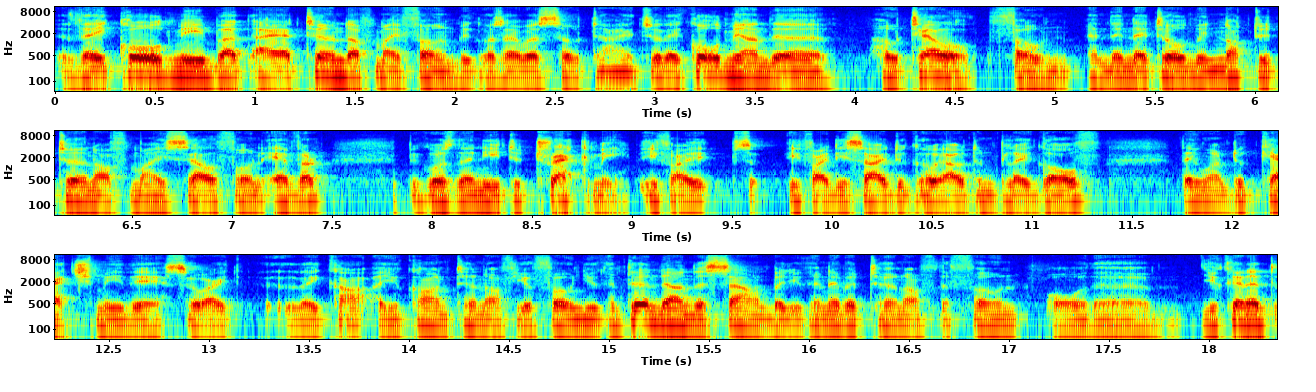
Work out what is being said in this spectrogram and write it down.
they called me, but I had turned off my phone because I was so tired. So they called me on the hotel phone, and then they told me not to turn off my cell phone ever because they need to track me. If I if I decide to go out and play golf, they want to catch me there. So I they can't you can't turn off your phone. You can turn down the sound, but you can never turn off the phone or the you cannot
